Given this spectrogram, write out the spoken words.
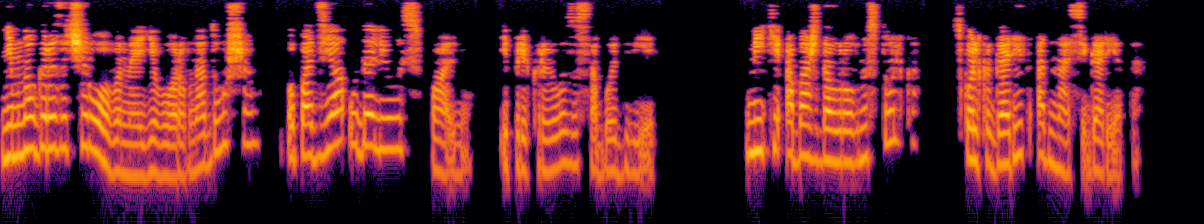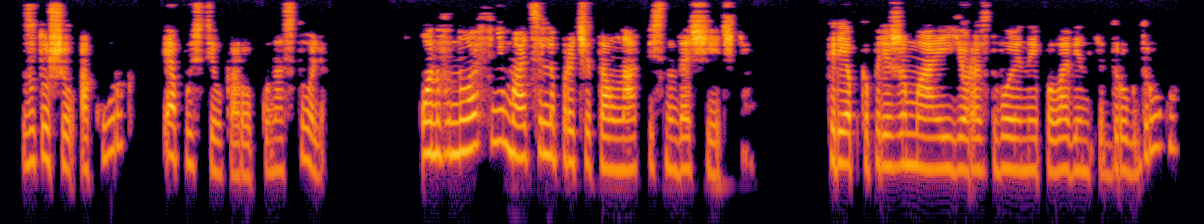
Немного разочарованная его равнодушием, попадья удалилась в спальню и прикрыла за собой дверь. Микки обождал ровно столько, сколько горит одна сигарета. Затушил окурок и опустил коробку на столик. Он вновь внимательно прочитал надпись на дощечке, крепко прижимая ее раздвоенные половинки друг к другу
